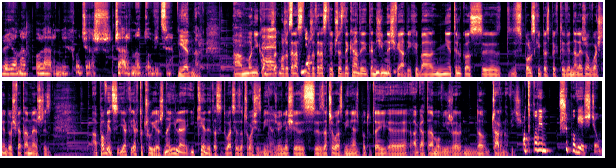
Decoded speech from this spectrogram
rejonach polarnych, chociaż czarno to widzę. Jednak. A Moniko, E, może, może, teraz, może teraz ty, przez dekady ten zimny świat i chyba nie tylko z, z polskiej perspektywy należał właśnie do świata mężczyzn. A powiedz, jak, jak to czujesz? Na ile i kiedy ta sytuacja zaczęła się zmieniać? O ile się z, zaczęła zmieniać, bo tutaj e, Agata mówi, że no, czarno widzi. Odpowiem przypowieścią.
